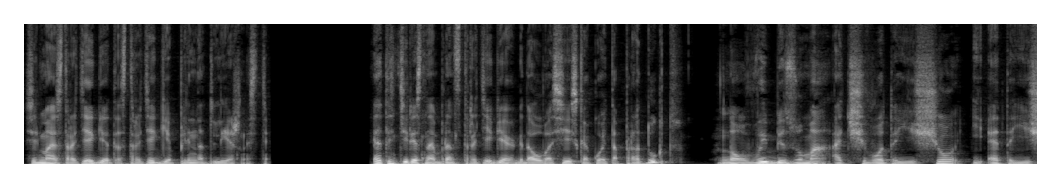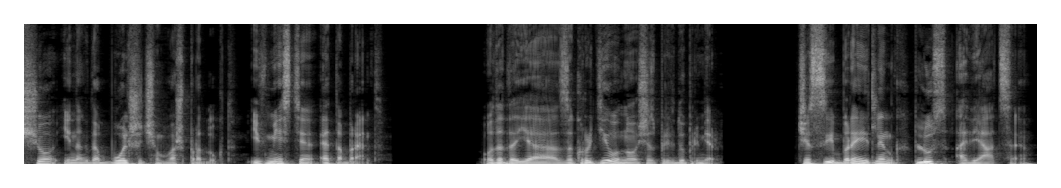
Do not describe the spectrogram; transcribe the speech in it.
Седьмая стратегия – это стратегия принадлежности. Это интересная бренд-стратегия, когда у вас есть какой-то продукт, но вы без ума от чего-то еще, и это еще иногда больше, чем ваш продукт. И вместе это бренд. Вот это я закрутил, но сейчас приведу пример. Часы Breitling плюс авиация.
